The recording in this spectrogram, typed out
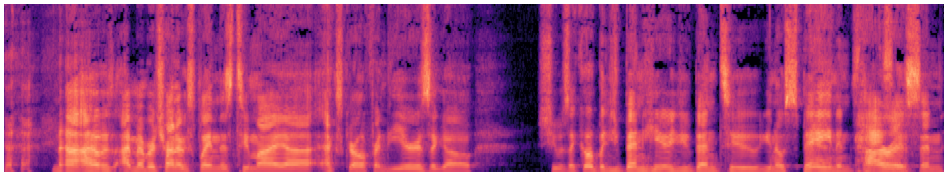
No, I was. I remember trying to explain this to my uh, ex girlfriend years ago. She was like, "Oh, but you've been here. You've been to you know Spain Yeah, and it's not the Paris." And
